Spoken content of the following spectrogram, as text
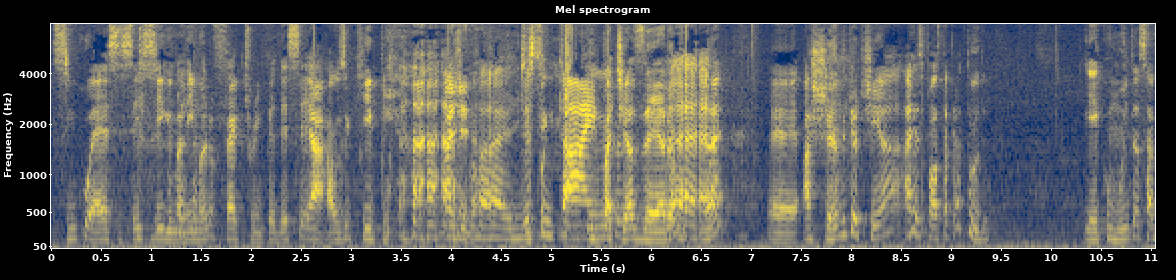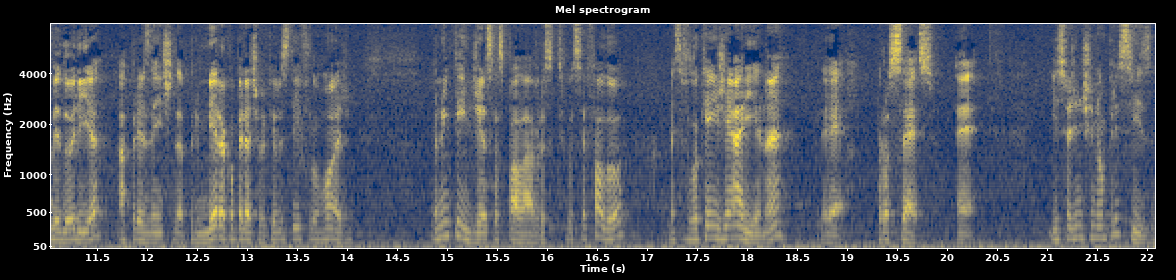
5S, 6 Sigma, Lean Manufacturing, PDCA, Housekeeping. Imagina. Just in time. Empatia zero, É. né? É, achando que eu tinha a resposta para tudo. E aí, com muita sabedoria, a presidente da primeira cooperativa que eu visitei falou: Roger, eu não entendi essas palavras que você falou, mas você falou que é engenharia, né? É. Processo? É. Isso a gente não precisa.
